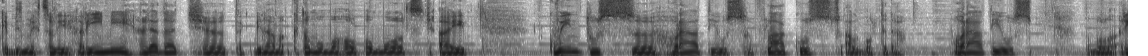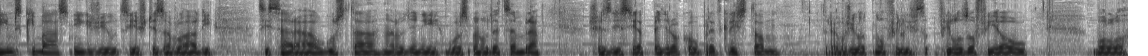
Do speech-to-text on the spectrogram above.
keby sme chceli rímy hľadať, tak by nám k tomu mohol pomôcť aj Quintus Horatius Flaccus, alebo teda Horatius, to bol rímsky básnik, žijúci ešte za vlády cisára Augusta, narodený 8. decembra 65 rokov pred Kristom, ktorého životnou filozofiou bol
